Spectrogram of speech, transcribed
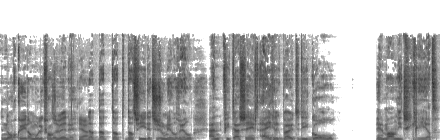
Nog kun je dan moeilijk van ze winnen. Ja. Dat, dat, dat, dat zie je dit seizoen heel veel. En Vitesse heeft eigenlijk buiten die goal helemaal niets gecreëerd.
